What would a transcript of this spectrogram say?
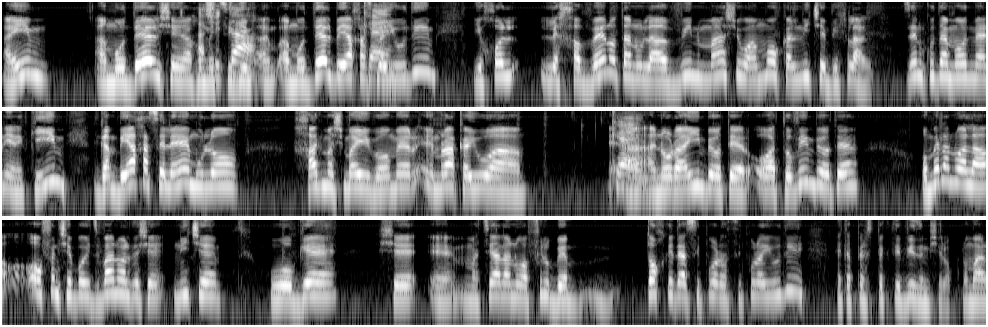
האם המודל שאנחנו השיטה. מציגים, המודל ביחס כן. ליהודים, יכול לכוון אותנו להבין משהו עמוק על ניטשה בכלל. זו נקודה מאוד מעניינת. כי אם גם ביחס אליהם הוא לא חד משמעי ואומר, הם רק היו כן. הנוראים ביותר או הטובים ביותר, אומר לנו על האופן שבו הצבענו על זה שניטשה הוא הוגה שמציע לנו אפילו תוך כדי הסיפור, הסיפור היהודי, את הפרספקטיביזם שלו. כלומר,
